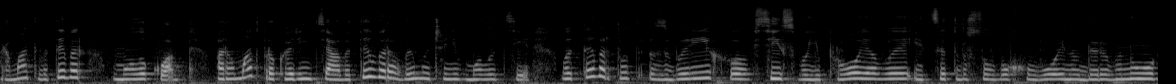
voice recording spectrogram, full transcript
Аромат ветивер молоко. Аромат про корінця ветивера вимочені в молоці. Ветивер тут зберіг е, всі свої прояви, і цитрусову, хвойну, деревну,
